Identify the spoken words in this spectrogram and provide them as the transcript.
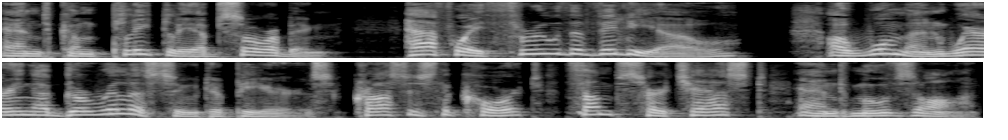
and completely absorbing. Halfway through the video, a woman wearing a gorilla suit appears, crosses the court, thumps her chest, and moves on.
